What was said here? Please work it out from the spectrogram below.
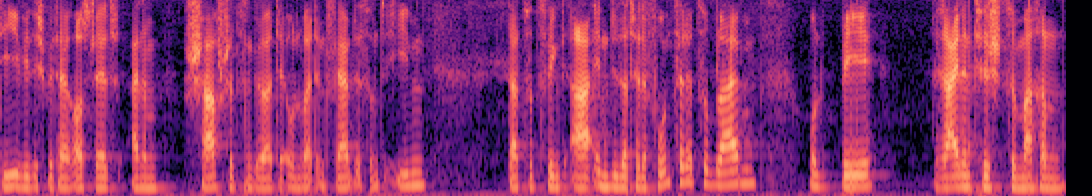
die, wie sich später herausstellt, einem Scharfschützen gehört, der unweit entfernt ist und ihn dazu zwingt, A, in dieser Telefonzelle zu bleiben und B, reinen Tisch zu machen,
